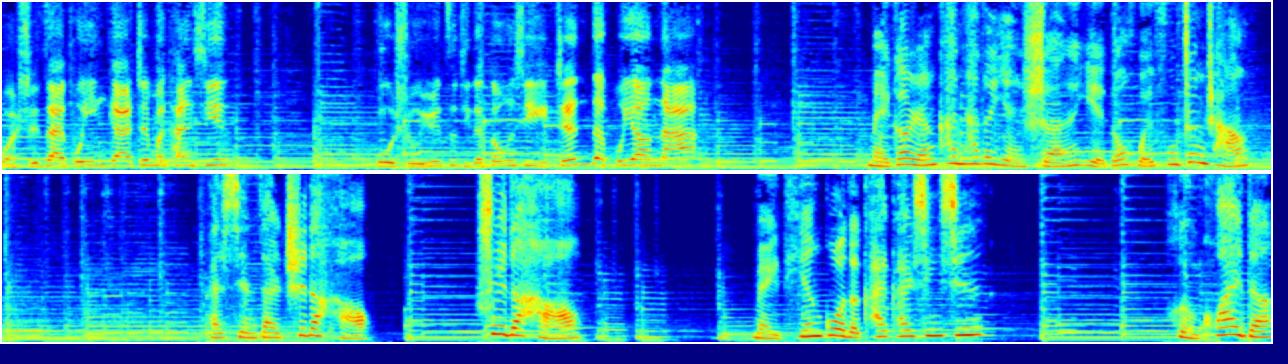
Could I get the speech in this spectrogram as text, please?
我实在不应该这么贪心。不属于自己的东西真的不要拿。每个人看他的眼神也都恢复正常。他现在吃得好，睡得好，每天过得开开心心。很快的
